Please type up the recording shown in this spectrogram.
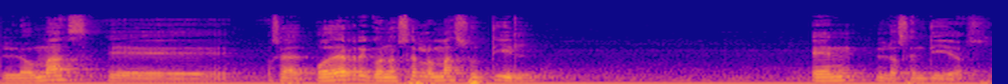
lo más eh, o sea poder reconocer lo más sutil en los sentidos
